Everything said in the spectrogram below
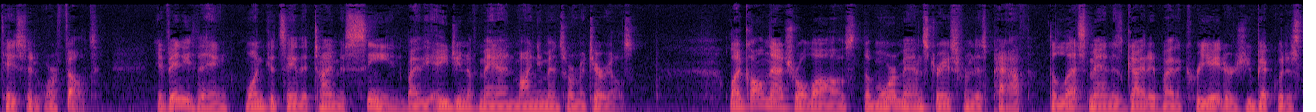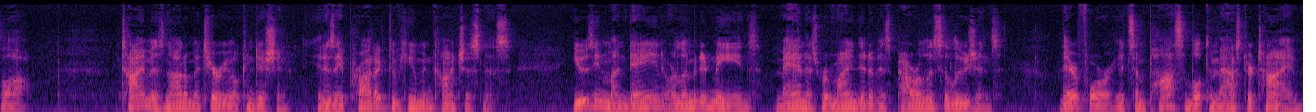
tasted, or felt. If anything, one could say that time is seen by the aging of man, monuments, or materials. Like all natural laws, the more man strays from this path, the less man is guided by the Creator's ubiquitous law. Time is not a material condition, it is a product of human consciousness. Using mundane or limited means, man is reminded of his powerless illusions, Therefore, it's impossible to master time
